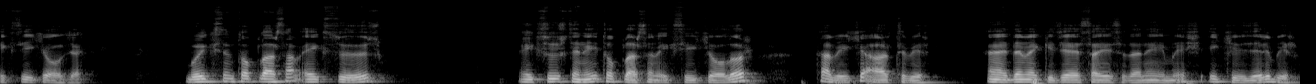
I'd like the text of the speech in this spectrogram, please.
eksi 2 olacak. Bu ikisini toplarsam eksi 3. Eksi 3 de neyi toplarsam eksi 2 olur. Tabii ki artı 1. He, demek ki c sayısı da neymiş? 2 üzeri 1.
